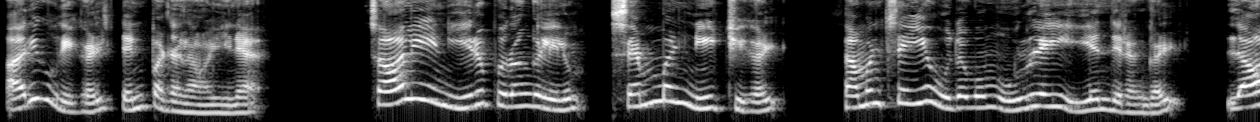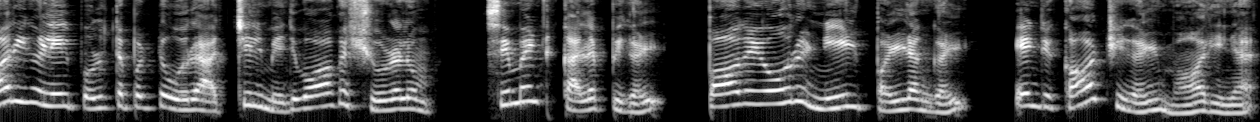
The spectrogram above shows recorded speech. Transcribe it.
அறிகுறிகள் தென்படலாயின. சாலையின் இரு புறங்களிலும் செம்மண் நீட்சிகள் சமன் செய்ய உதவும் உருளை இயந்திரங்கள் லாரிகளில் பொருத்தப்பட்டு ஒரு அச்சில் மெதுவாக சுழலும் சிமெண்ட் கலப்பிகள் பாதையோர நீள் பள்ளங்கள் என்று காட்சிகள் மாறின.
